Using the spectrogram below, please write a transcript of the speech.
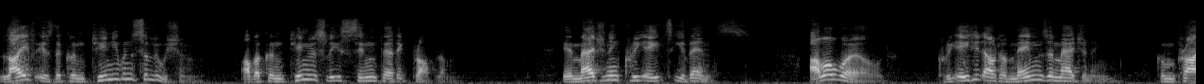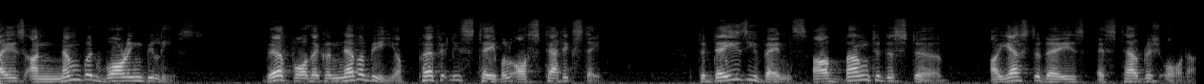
Life is the continuing solution of a continuously synthetic problem. Imagining creates events. Our world, created out of men's imagining, comprise unnumbered warring beliefs. Therefore, there can never be a perfectly stable or static state. Today's events are bound to disturb our yesterday's established order.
